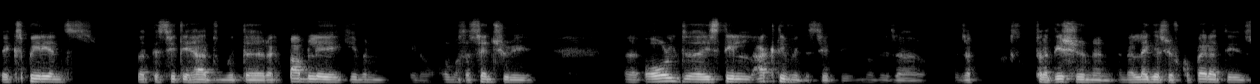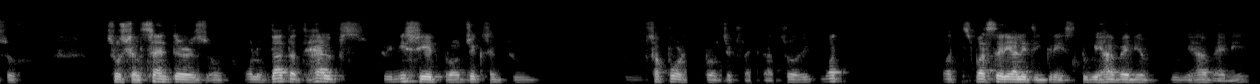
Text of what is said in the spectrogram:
the experience that the city had with the Republic, even you know almost a century uh, old uh, is still active in the city. You know, there's a there's a tradition and, and, a legacy of cooperatives, of social centers, of all of that that helps to initiate projects and to, to support projects like that. So what what's what's the reality in Greece? Do we have any of do we have any?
